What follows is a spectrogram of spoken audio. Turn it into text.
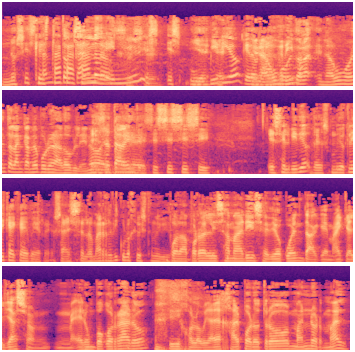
no se ¿Qué están está tocando pasando? en- Sí, sí. Es, es un eh, vídeo que da en una algún, momento la, en algún momento la han cambiado por una doble, ¿no? Exactamente, que- sí, sí, sí, sí. Es el vídeo, es un videoclip que hay que ver. O sea, es lo más ridículo que he visto en mi vida. Por la por Lisa Marie se dio cuenta que Michael Jackson era un poco raro y dijo, lo voy a dejar por otro más normal.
